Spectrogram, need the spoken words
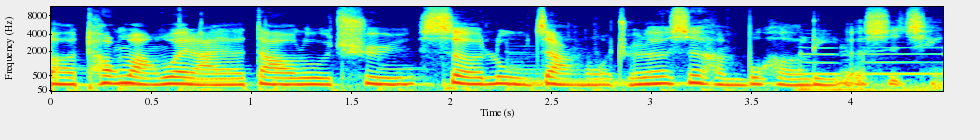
呃，通往未来的道路去设路障，我觉得是很不合理的事情。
